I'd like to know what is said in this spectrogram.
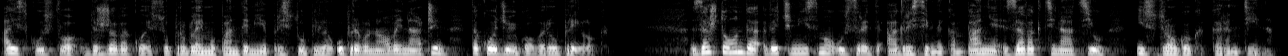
a iskustvo država koje su problemu pandemije pristupile upravo na ovaj način takođe joj govore u prilog. Zašto onda već nismo usred agresivne kampanje za vakcinaciju i strogog karantina?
